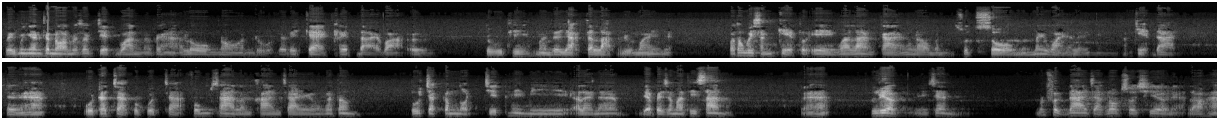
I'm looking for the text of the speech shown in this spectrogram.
หรือไม่งั้นก็นอนไปสักเจ็ดวันไปหาโรงนอนดูจะได้แก้เคล็ดได้ว่า เออ ดูที่มันจะอยากจะหลับอยู่ไหมเนี่ยก็ต้องไปสังเกตตัวเองว่าร่างกายของเรามันสุดโทรมมันไม่ไหวอะไรเงี้ยสังเกตได้เห็นไหมฮะอุทจักกุกุจจะฟุ้งซ่านลำคาญใจมันก็ต้องรู้จักกำหนดจิตให้มีอะไรนะ อย่าไปสมาธิสั้นนะฮะเลือกอย่างเช่น มันฝึกได้จากโลกโซเชียลเนี่ย เราหา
